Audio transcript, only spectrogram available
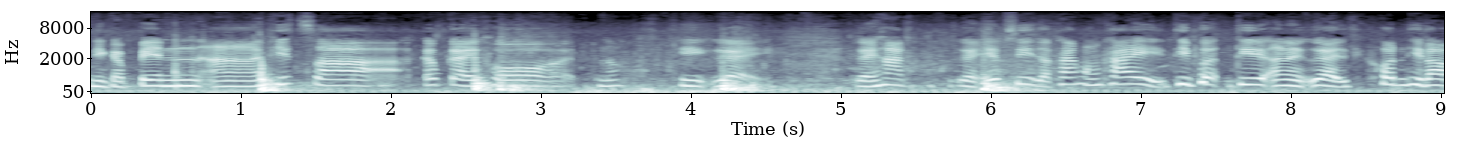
นี่ก็เป็นอ่าพิซซ่ากับไก่ทอดเนาะที่เอื่อย เอื่อยหักเอื่อยเอฟซีจากข้างของไทยที่เพื่อนที่อันไหนเอื่อยคนที่เล่า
